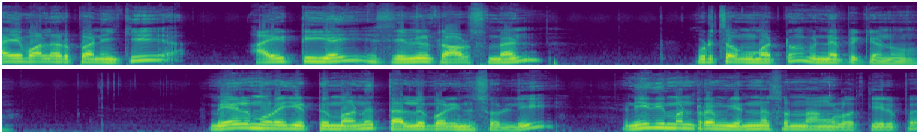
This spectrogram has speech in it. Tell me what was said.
ஆய்வாளர் பணிக்கு ஐடிஐ சிவில் டிராஃப்ட்ஸ்மேன் முடித்தவங்க மட்டும் விண்ணப்பிக்கணும். மேல்முறையீட்டு மனு தள்ளுபடின்னு சொல்லி நீதிமன்றம் என்ன சொன்னாங்களோ தீர்ப்பை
